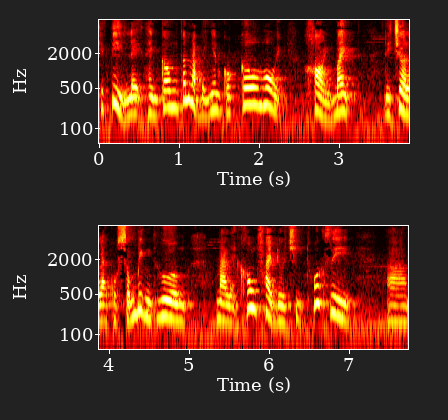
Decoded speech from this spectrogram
cái tỷ lệ thành công tức là bệnh nhân có cơ hội khỏi bệnh để trở lại cuộc sống bình thường mà lại không phải điều trị thuốc gì à,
